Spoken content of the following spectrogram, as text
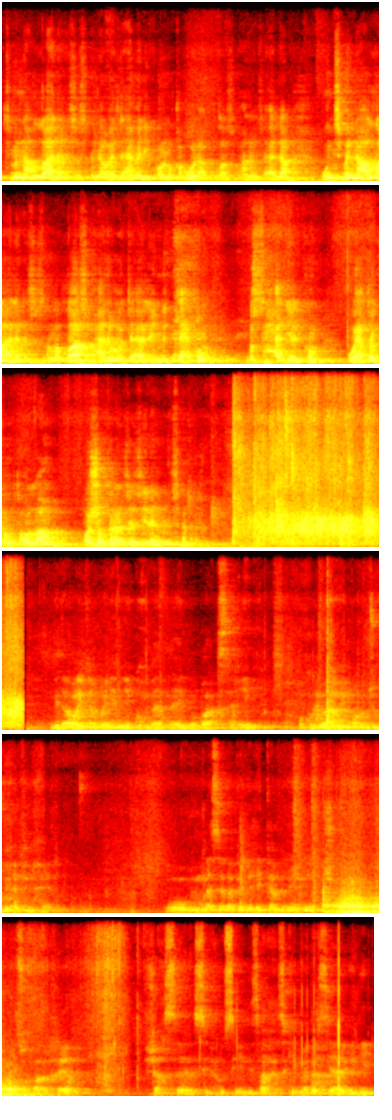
نتمنى الله على أساس أنه هذا العمل يكون مقبول على الله سبحانه وتعالى. ونتمنى الله على أساس أن الله سبحانه وتعالى يمتعكم بالصحة ديالكم ويعطيكم طول العمر. وشكرا جزيلا بالنسبة لكم بدوري كنبغي نهنيكم بهذا العيد المبارك السعيد. وكل عام وأنتم بألف خير. وبالمناسبة كذلك كنبغي نشكر سفراء الخير. في شخص السي الحسين اللي صراحة كلمه السي عابدي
